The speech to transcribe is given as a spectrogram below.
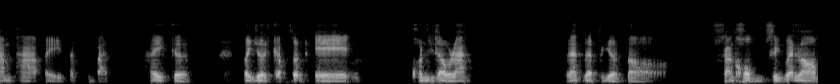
นำพาไปปฏิบัติให้เกิดประโยชน์กับตนเอง คนที่เรารัก และเกิดประโยชน์ต่อสังคมสิ่งแวดล้อม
